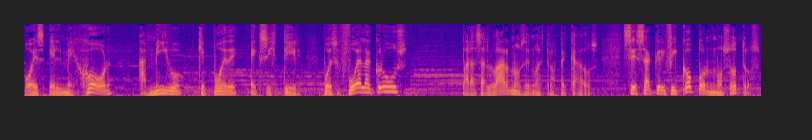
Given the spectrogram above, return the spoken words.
o es el mejor amigo que puede existir pues fue a la cruz para salvarnos de nuestros pecados. Se sacrificó por nosotros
